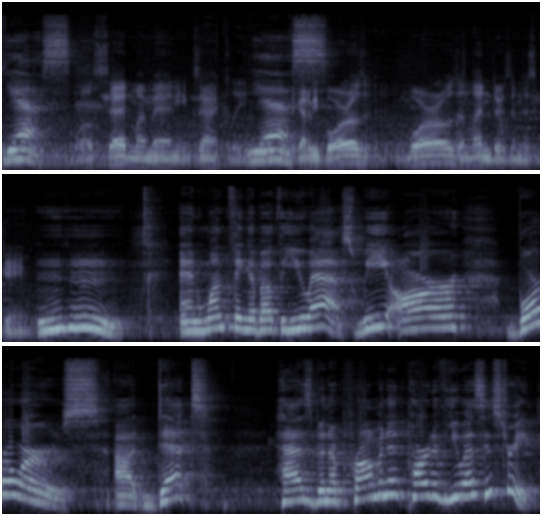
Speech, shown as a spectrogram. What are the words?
Yes. Well said, my man. Exactly. Yes. There got to be borrows, borrows and lenders in this game. Mm-hmm. And one thing about the U.S., we are borrowers. Uh, debt has been a prominent part of U.S. history.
